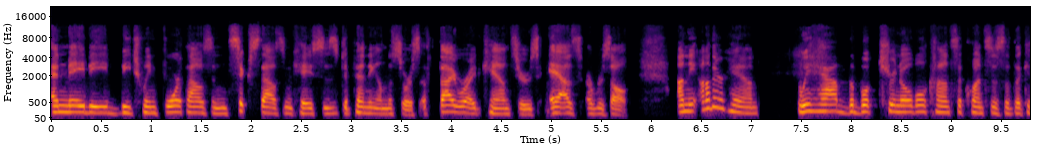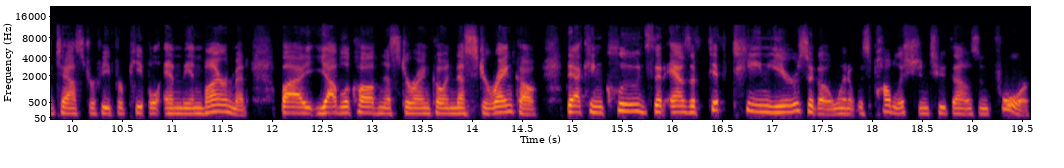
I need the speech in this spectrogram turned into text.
and maybe between 4,000 and 6,000 cases, depending on the source, of thyroid cancers as a result. On the other hand, we have the book Chernobyl Consequences of the Catastrophe for People and the Environment by Yablokov, Nesterenko, and Nesterenko that concludes that as of 15 years ago, when it was published in 2004,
